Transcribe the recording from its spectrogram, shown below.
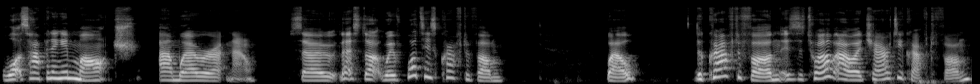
what's happening in March, and where we're at now. So let's start with what is craftathon? Well, the craftathon is a 12-hour charity craftathon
